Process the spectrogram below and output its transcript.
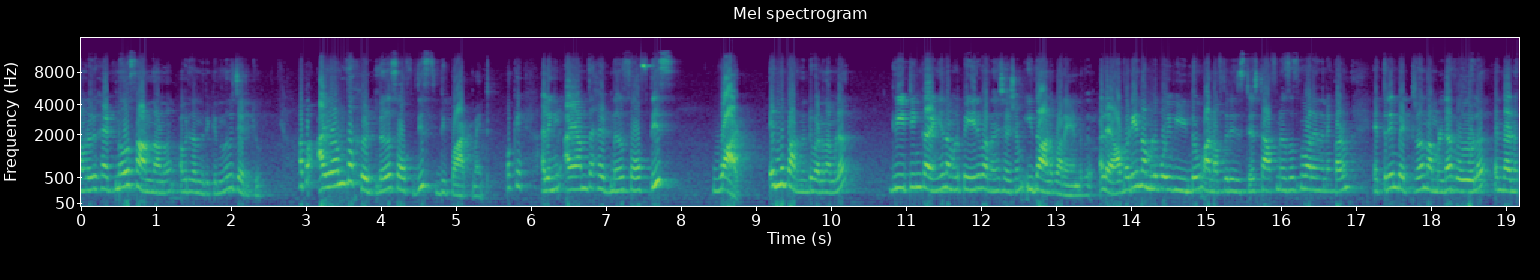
നമ്മളൊരു ഹെഡ് നേഴ്സ് ആണെന്നാണ് അവർ തന്നിരിക്കുന്നത് വിചാരിക്കും. അപ്പോൾ I am the head nurse of this department okay അല്ലെങ്കിൽ I am the head nurse of this ward എന്ന് പറഞ്ഞിട്ട് വേണം നമ്മൾ ഗ്രീറ്റിംഗ് കഴിഞ്ഞ് നമ്മൾ പേര് പറഞ്ഞ ശേഷം ഇതാണ് പറയേണ്ടത്. അല്ലെ? അവിടെയും നമ്മൾ പോയി വീണ്ടും one of the register staff nurses എന്ന് പറയുന്നതിനേക്കാളും എത്രയും ബെറ്റർ നമ്മളുടെ റോൾ എന്താണ്?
